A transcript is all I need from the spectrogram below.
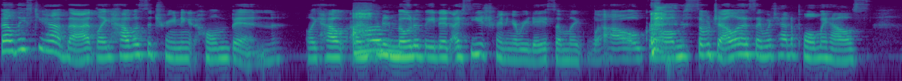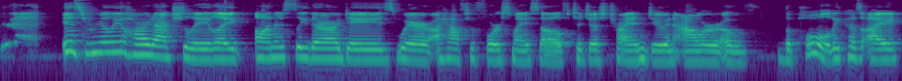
But at least you have that. Like, how has the training at home been? Like, how I have you been Um, motivated? I see you training every day, so I'm like, wow, girl, I'm so jealous. I wish I had a pole in my house. It's really hard, actually. Like, honestly, there are days where I have to force myself to just try and do an hour of the pole because I.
